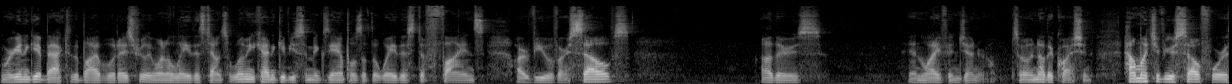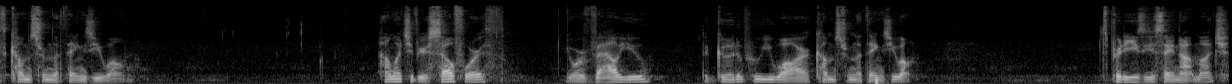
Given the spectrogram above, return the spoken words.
We're going to get back to the Bible, but I just really want to lay this down. So let me kind of give you some examples of the way this defines our view of ourselves, others, and life in general. So another question. How much of your self-worth comes from the things you own? How much of your self worth, your value, the good of who you are comes from the things you own? It's pretty easy to say not much.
